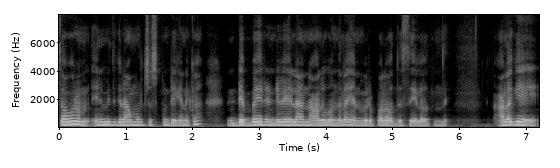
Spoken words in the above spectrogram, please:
సౌరం ఎనిమిది గ్రాములు చూసుకుంటే కనుక డెబ్బై రెండు వేల నాలుగు వందల ఎనభై రూపాయల వద్ద సేల్ అవుతుంది. అలాగే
